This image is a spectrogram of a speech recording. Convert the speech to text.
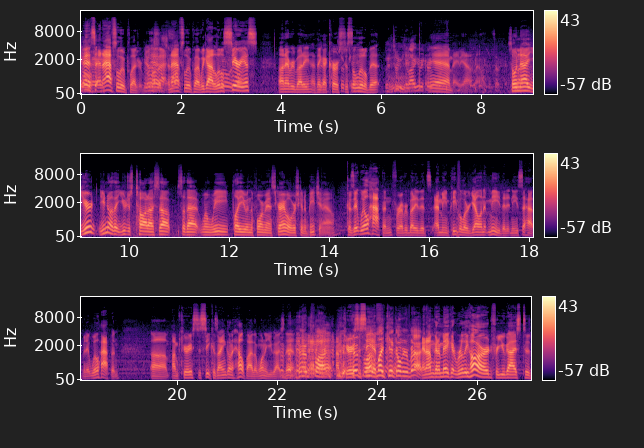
It's an absolute pleasure. You're the best. An absolute pleasure. We got a little Really fun. serious on everybody. I think I cursed it's just a little bit. Did I give a curse? Yeah, maybe. I don't know. So now you're you know that you just taught us up so that when we play you in the four man scramble, we're just gonna beat you now. Because it will happen for everybody that's, I mean, people are yelling at me that it needs to happen. It will happen. Um, I'm curious to see, because I ain't going to help either one of you guys then. That's fine. I'm curious That's to see fine. if- I might kick over your back. and I'm going to make it really hard for you guys to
